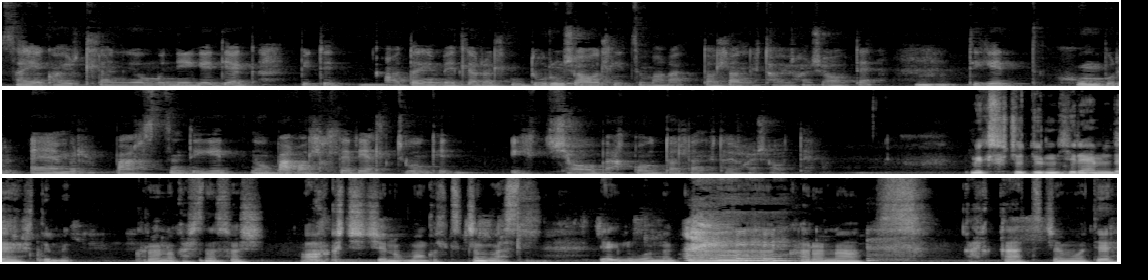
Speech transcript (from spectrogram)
сая яг 2 7 хоногийн өмнө нэгээд яг бидэд одоогийн байдлаар бол дөрөв шоу л хийсэн байгаа. 7 хоногт хоёрхан шоутай. Тэгээд хүн бүр амар багассан. Тэгээд нөгөө баг болохоор ялцгүй ингээд их шоу байхгүй 7 хоногт хоёрхан шоутай. Мексикчууд ер нь хэр амьдаа хайртай юм бэ? Корона гарснаас хойш юм уу Монголд ч бас яг нөгөө нэг корона гарах гад ч юм уу тий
